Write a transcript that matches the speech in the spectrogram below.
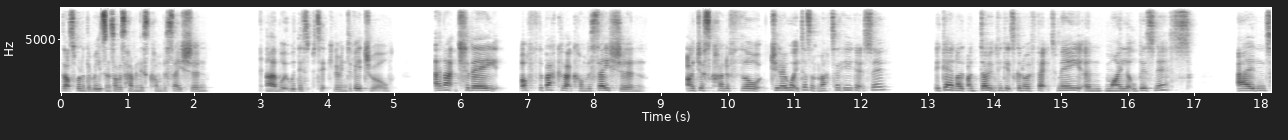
that's one of the reasons I was having this conversation um, with, with this particular individual. And actually, off the back of that conversation, I just kind of thought, do you know what? It doesn't matter who gets in. Again, I, I don't think it's going to affect me and my little business. And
